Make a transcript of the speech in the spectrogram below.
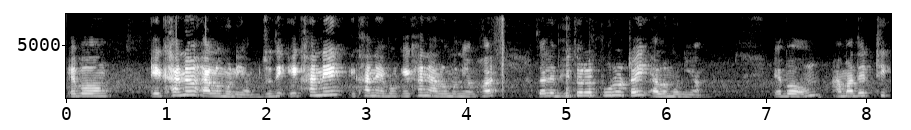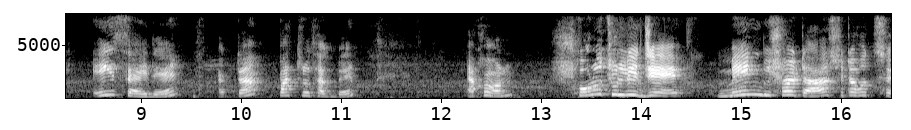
এবং এখানেও অ্যালুমিনিয়াম। যদি এখানে এখানে এবং এখানে অ্যালুমিনিয়াম হয়, তাহলে ভিতরে পুরোটাই অ্যালুমিনিয়াম। এবং আমাদের ঠিক এই সাইডে একটা পাত্র থাকবে। এখন সৌরচুল্লির যে মেইন বিষয়টা, সেটা হচ্ছে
